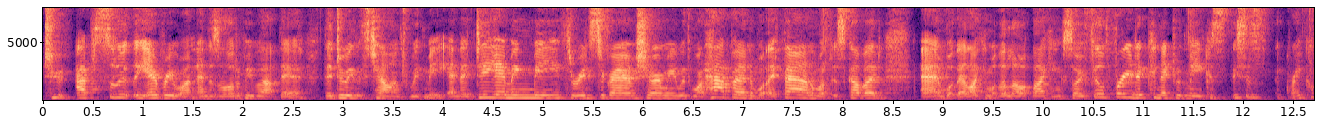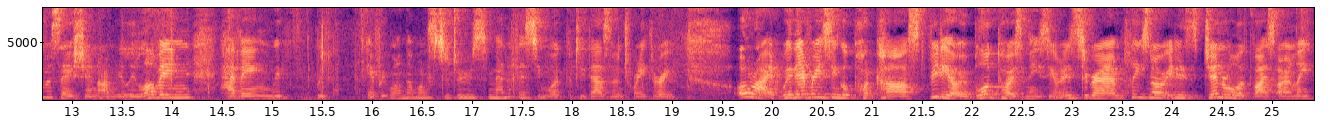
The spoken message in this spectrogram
to absolutely everyone. And there's a lot of people out there, they're doing this challenge with me and they're DMing me through Instagram, sharing me with what happened and what they found and what discovered and what they're liking, what they're not liking. So feel free to connect with me because this is a great conversation I'm really loving having with, with everyone that wants to do some manifesting work for 2023. All right, with every single podcast, video, blog post, and you see on Instagram, please know it is general advice only.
